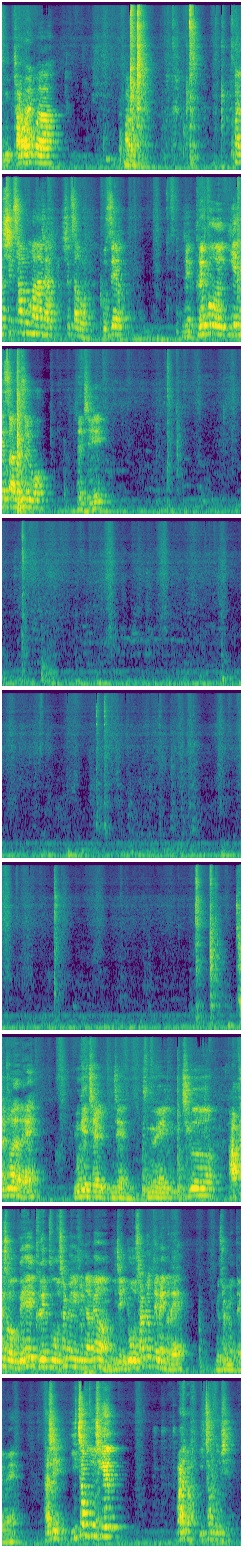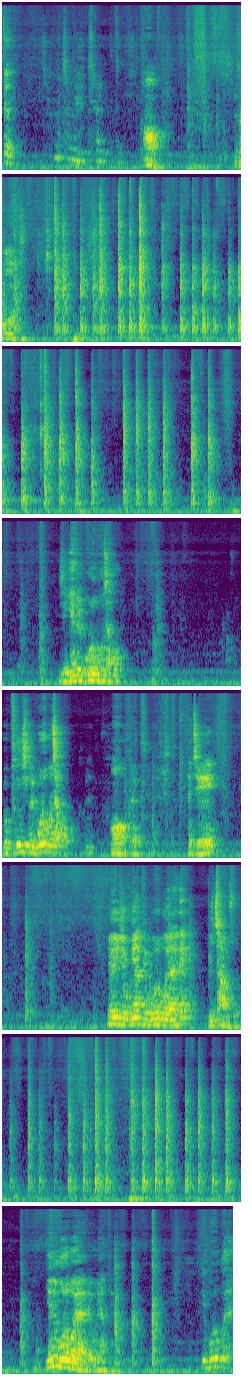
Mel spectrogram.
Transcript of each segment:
우리 바로 할 거야. 바로. 한 14분만 하자. 14분. 보세요. 이제 그래프 이해됐어 안 됐어 이거? 됐지? 잘 들어야 돼. 요게 제일 이제 중요해. 지금 앞에서 왜 그래프 설명해 줬냐면 이제 요 설명 때문에 그래. 요 설명 때문에. 다시 2차 부등식에 말해봐. 2차 부등식 뜻. 천천히 차이부터. 어. 그래서 얘. 이제 얘를 뭐로 보자고? 요 부등식을 뭐로 보자고? 어, 그래. 됐지? 얘는 이제 우리한테 보여야 돼? 2차 함수. 얘는 보여야 돼, 우리한테? 얘 뭐로 보여야 돼?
